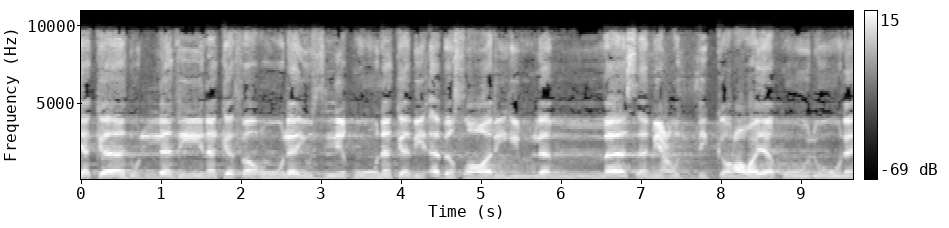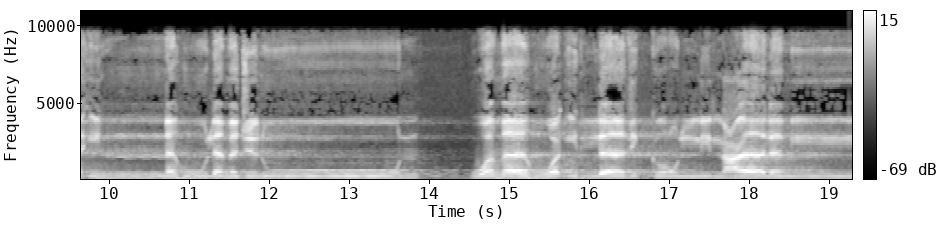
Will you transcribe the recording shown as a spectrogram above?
يَكَادُ الَّذِينَ كَفَرُوا لَيُزْلِقُونَكَ بِأَبْصَارِهِمْ لَمَّا سَمِعُوا الذِّكْرَ وَيَقُولُونَ إِنَّهُ لَمَجْنُونٌ وَمَا هُوَ إِلَّا ذِكْرٌ لِّلْعَالَمِينَ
